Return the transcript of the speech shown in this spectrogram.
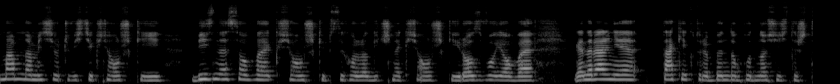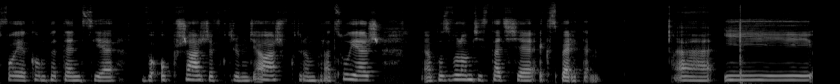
mam na myśli oczywiście książki biznesowe, książki psychologiczne, książki rozwojowe, generalnie takie, które będą podnosić też Twoje kompetencje w obszarze, w którym działasz, w którym pracujesz, a pozwolą Ci stać się ekspertem. E, I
